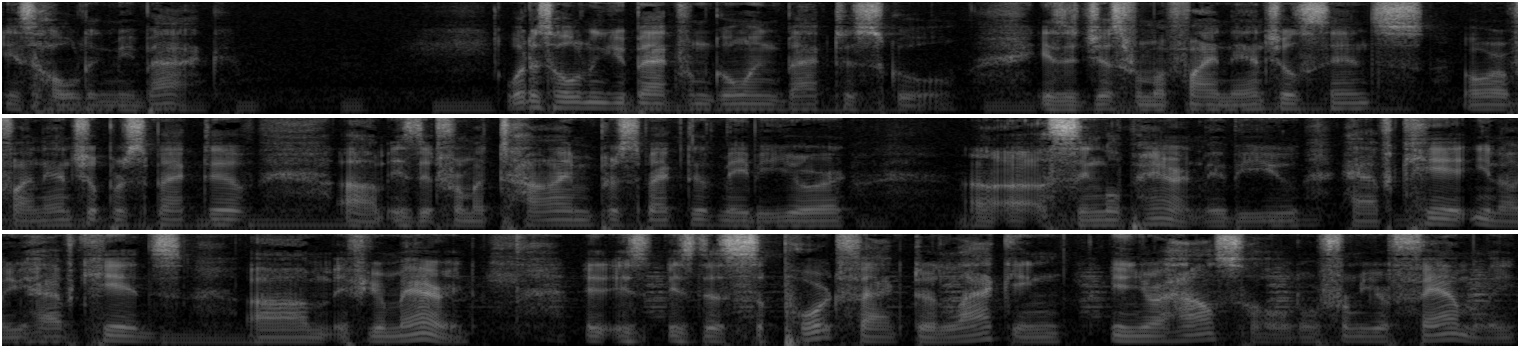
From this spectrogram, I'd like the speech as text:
is holding me back? What is holding you back from going back to school? Is it just from a financial sense or a financial perspective? Um, is it from a time perspective? Maybe you're a single parent. Maybe you have kid. You know, you have kids. Um, if you're married, is is the support factor lacking in your household or from your family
